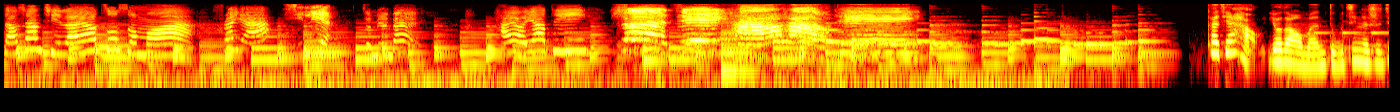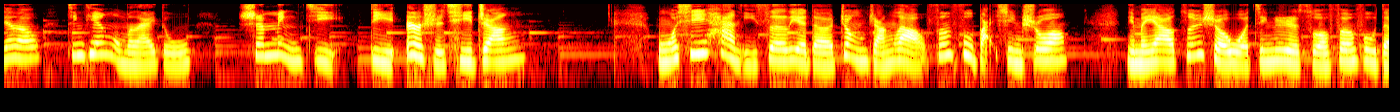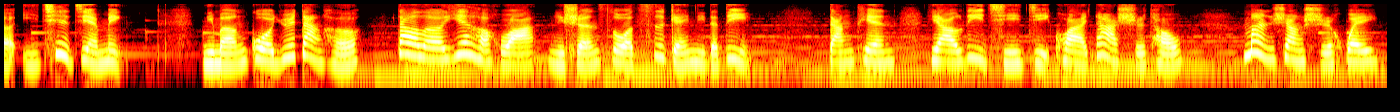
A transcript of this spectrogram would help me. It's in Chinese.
早上起来要做什么啊？刷牙、洗脸、整棉被，还有要听《圣经》，好好听。大家好，又到我们读经的时间喽。今天我们来读《生命记》第二十七章。摩西和以色列的众长老吩咐百姓说：“你们要遵守我今日所吩咐的一切诫命。你们过约旦河，到了耶和华你神所赐给你的地，当天要立起几块大石头，漫上石灰，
